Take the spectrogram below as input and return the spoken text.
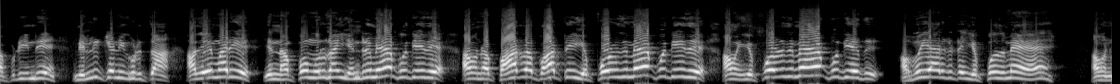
அப்படின்னு நெல்லிக்கனி கொடுத்தான். அதே மாதிரி என் அப்பா முருகன் என்றுமே புதியது. அவனை பாடுற பாட்டு எப்பொழுதுமே புதியது. அவன் எப்பொழுதுமே புதியது. ஔவையார்கிட்ட எப்போதுமே அவன்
